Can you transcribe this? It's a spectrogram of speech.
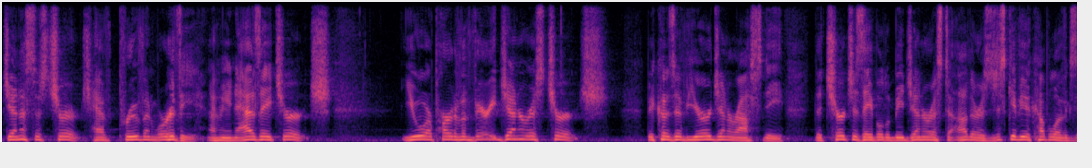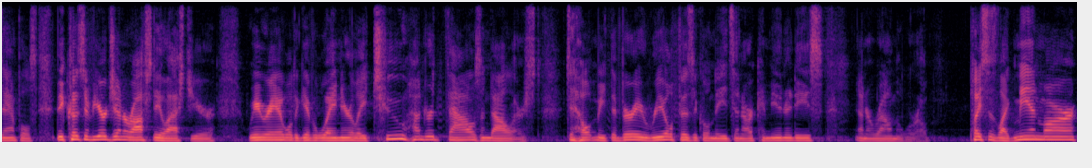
Genesis Church, have proven worthy. I mean, as a church, you are part of a very generous church because of your generosity, the church is able to be generous to others. Just give you a couple of examples. Because of your generosity last year, we were able to give away nearly $200,000 to help meet the very real physical needs in our communities and around the world. Places like Myanmar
